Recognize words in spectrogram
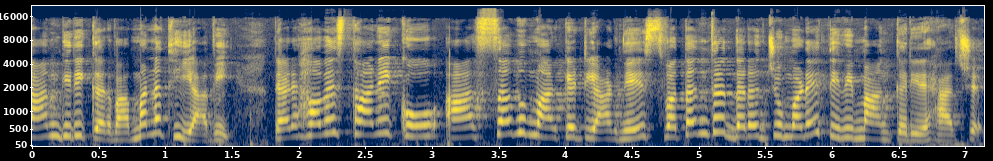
કામગીરી કરવામાં નથી આવી. ત્યારે હવે સ્થાનિકો આ સબ માર્કેટ યાર્ડને સ્વતંત્ર દરજ્જો મળે તેવી માંગ કરી રહ્યા છે.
